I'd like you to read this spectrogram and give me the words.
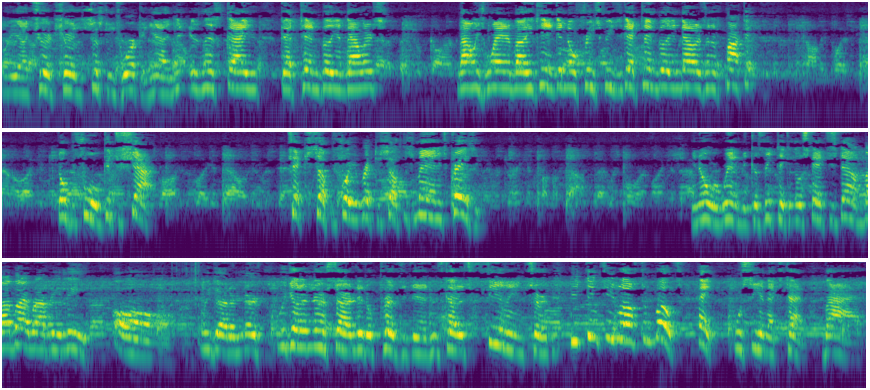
Oh yeah, sure, sure. The system's working. Yeah, isn't this guy got ten billion dollars? Now he's whining about he can't get no free speech. He's got ten billion dollars in his pocket. Don't be fooled. Get your shot. Check yourself before you wreck yourself. This man is crazy. You know we're winning because they're taking those statues down. Bye bye, Robert E. Lee. Oh. We gotta nurse. We gotta nurse our little president who's got his feelings hurt. He thinks he lost some votes. Hey, we'll see you next time. Bye.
